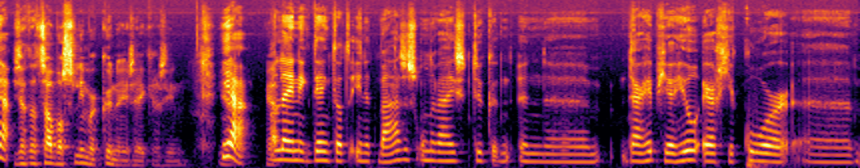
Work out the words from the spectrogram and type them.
Ja. Je zegt dat zou wel slimmer kunnen in zekere zin. Ja, ja. alleen ik denk dat in het basisonderwijs natuurlijk een, een ehm, daar heb je heel erg je core ehm,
